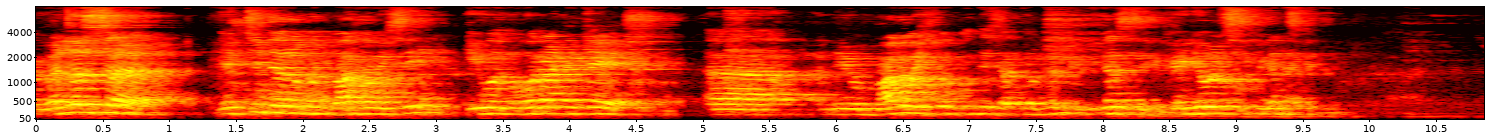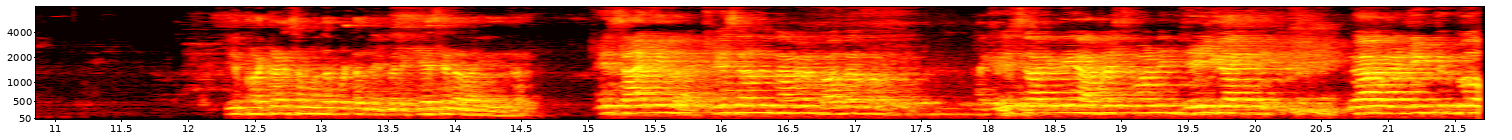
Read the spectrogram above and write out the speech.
ನಾವೆಲ್ಲರೂ ಸಹ ಹೆಚ್ಚಿನ ಜನ ಬಂದು ಭಾಗವಹಿಸಿ ಈ ಒಂದು ಹೋರಾಟಕ್ಕೆ ನೀವು ಭಾಗವಹಿಸಬೇಕು ಅಂತ ಸರ್ಕಾರದಲ್ಲಿ ಕೈ ಜೋಡಿಸಿ ಈ ಪ್ರಕರಣ ಸಂಬಂಧಪಟ್ಟಂತೆ ಮೇಲೆ ಕೇಸ್ ಏನಾರಾಗಿದೆ ಕೇಸ್ ಆಗಿಲ್ಲ. ಕೇಸ್ ಆದ್ರೆ ನಾವೇನು ಬಾಧಾ ಮಾಡ್ತೀವಿ ಕೇಸ್ ಆಗಲಿ ಅರೆಸ್ಟ್ ಮಾಡಿ ಜೈಲಿಗೆ ಹಾಕಿ we are ready to go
